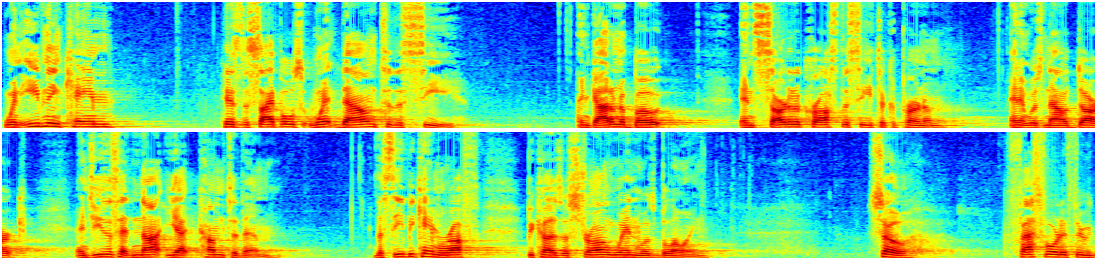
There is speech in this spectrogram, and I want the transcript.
When evening came, his disciples went down to the sea and got on a boat and started across the sea to Capernaum. And it was now dark, and Jesus had not yet come to them. The sea became rough because a strong wind was blowing. So, fast forwarded through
